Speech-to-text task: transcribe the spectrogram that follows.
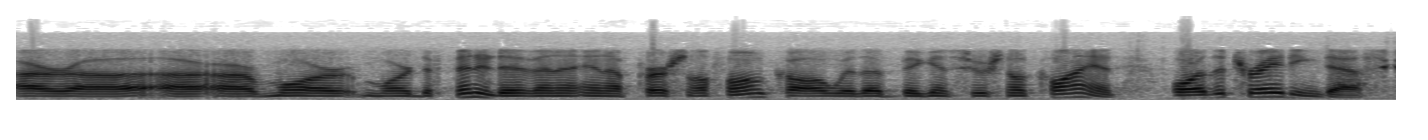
are, uh, are, are more more definitive in a, in a personal phone call with a big institutional client or the trading desk.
